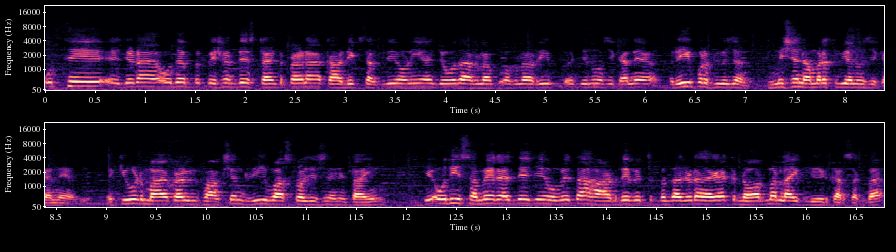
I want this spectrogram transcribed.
ਉੱਥੇ ਜਿਹੜਾ ਉਹਦੇ ਪੇਸ਼ੈਂਟ ਦੇ ਸਟੈਂਟ ਪੈਣਾ ਕਾਰਡੀਕ ਸਰਜਰੀ ਹੋਣੀ ਹੈ ਜੋ ਉਹਦਾ ਅਗਲਾ ਅਗਲਾ ਰੀ, ਜਿਹਨੂੰ ਅਸੀਂ ਕਹਿੰਦੇ ਆ, ਰੀਪਰਫਿਊਜ਼ਨ, ਮਿਸ਼ਨ ਅੰਮ੍ਰਿਤ ਵੀ ਇਹਨੂੰ ਅਸੀਂ ਕਹਿੰਦੇ ਆ ਜੀ। Acute myocardial infarction revascularization in time ਕਿ ਉਹਦੀ ਸਮੇਂ ਰਹਿੰਦੇ ਜੇ ਹੋਵੇ ਤਾਂ ਹਾਰਟ ਦੇ ਵਿੱਚ ਬੰਦਾ ਜਿਹੜਾ ਹੈਗਾ ਇੱਕ ਨਾਰਮਲ ਲਾਈਫ ਲੀਡ ਕਰ ਸਕਦਾ।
